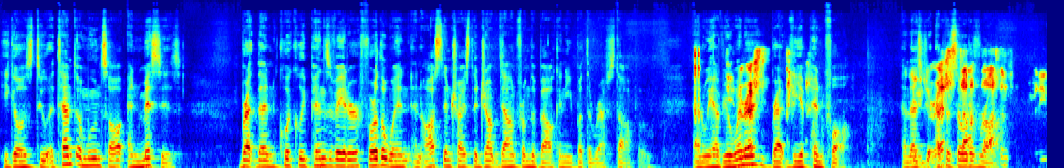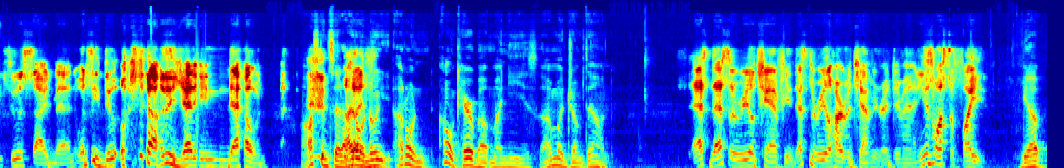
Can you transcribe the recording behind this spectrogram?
He goes to attempt a moonsault and misses. Bret then quickly pins Vader for the win, and Austin tries to jump down from the balcony, but the ref stop him. And we have your Dude, winner, rest- Bret, via pinfall. And that's Dude, your episode of Raw. Austin committing suicide, man. What's he do? How is he getting down? Austin said, "I don't know. I don't. I don't care about my knees. I'm gonna jump down." That's that's a real champion. That's the real heart of a champion right there, man. He just wants to fight. Yep.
